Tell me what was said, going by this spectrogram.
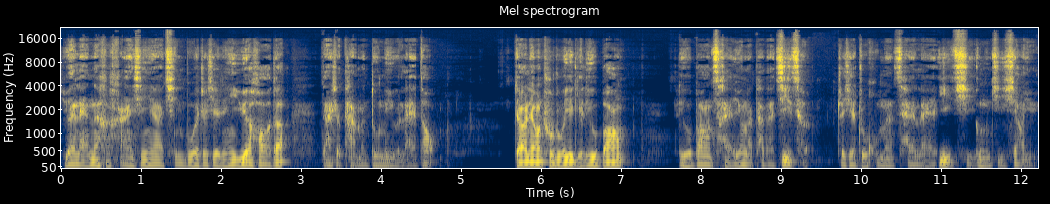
原来呢和韩信呀、秦伯这些人约好的，但是他们都没有来到。张良出主意给刘邦，刘邦采用了他的计策，这些诸侯们才来一起攻击项羽。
